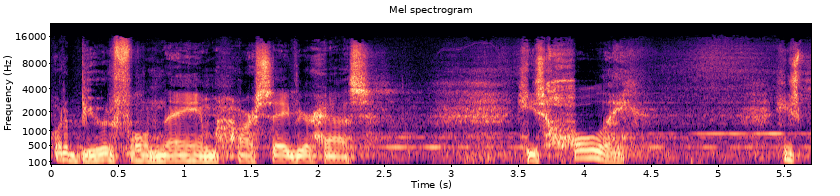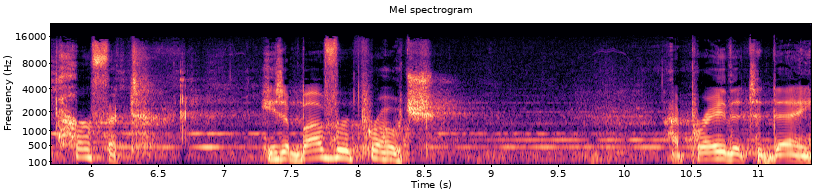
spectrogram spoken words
What a beautiful name our Savior has. He's holy, He's perfect, He's above reproach. I pray that today,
